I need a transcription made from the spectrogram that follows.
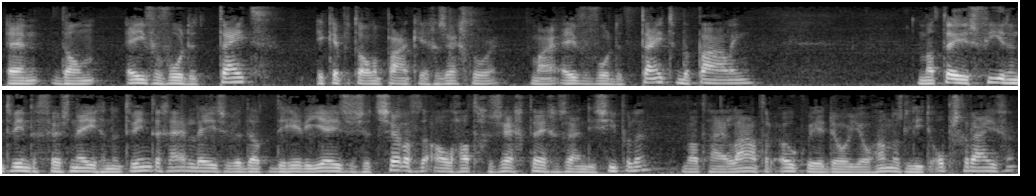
En dan even voor de tijd. Ik heb het al een paar keer gezegd hoor. Maar even voor de tijdbepaling. Matthäus 24, vers 29 hè, lezen we dat de Heer Jezus hetzelfde al had gezegd tegen zijn discipelen. Wat hij later ook weer door Johannes liet opschrijven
